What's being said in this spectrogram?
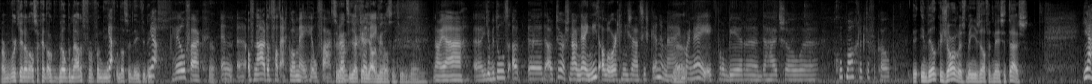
Maar word jij dan als agent ook wel benaderd voor van, die, van dat soort dingen? Ja, heel vaak. Ja. En, uh, of nou, dat valt eigenlijk wel mee, heel vaak. Ze weten, jij kent jou inmiddels natuurlijk. Ja. Nou ja, uh, je bedoelt uh, de auteurs. Nou nee, niet alle organisaties kennen mij. Maar nee, ik probeer de huid zo goed mogelijk te verkopen. In welke genres ben je zelf het meeste thuis? Ja,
